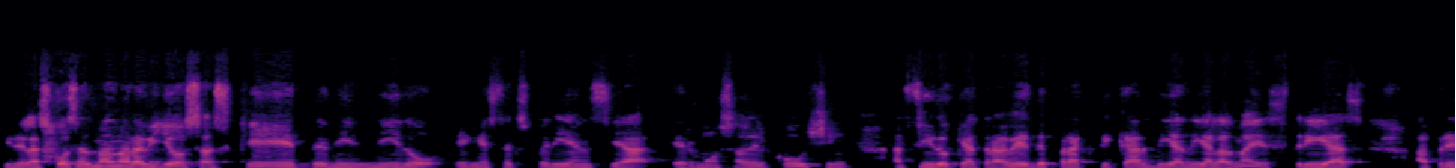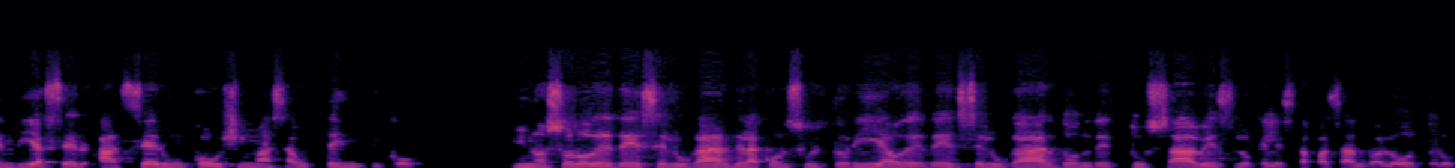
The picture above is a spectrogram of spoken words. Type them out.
y de las cosas más maravillosas que he tenido en esta experiencia hermosa del coaching ha sido que a través de practicar día a día las maestrías, aprendí a hacer, a hacer un coaching más auténtico. y no solo desde ese lugar de la consultoría o desde ese lugar donde tú sabes lo que le está pasando al otro,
